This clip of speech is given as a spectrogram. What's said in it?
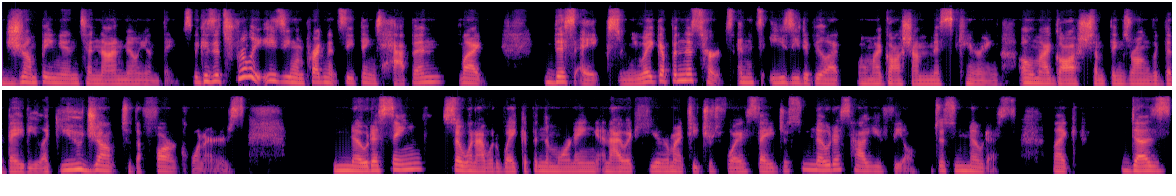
jumping into 9 million things because it's really easy when pregnancy things happen like this aches and you wake up and this hurts and it's easy to be like oh my gosh i'm miscarrying. Oh my gosh something's wrong with the baby. Like you jump to the far corners. Noticing so when i would wake up in the morning and i would hear my teacher's voice say just notice how you feel. Just notice. Like does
